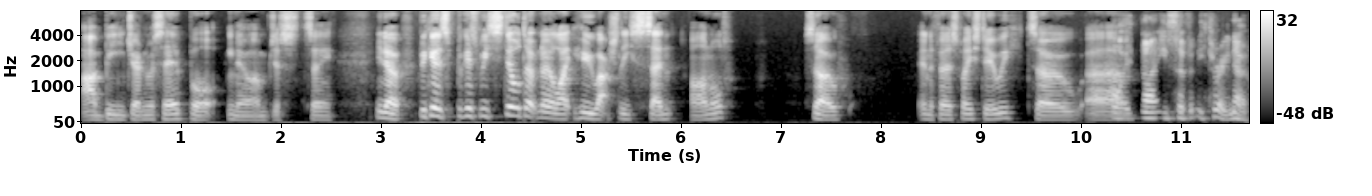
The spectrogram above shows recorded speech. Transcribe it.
I'm being generous here, but you know, I'm just saying, you know, because because we still don't know like who actually sent Arnold. So, in the first place, do we? So, Oh, um, 1973? No.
